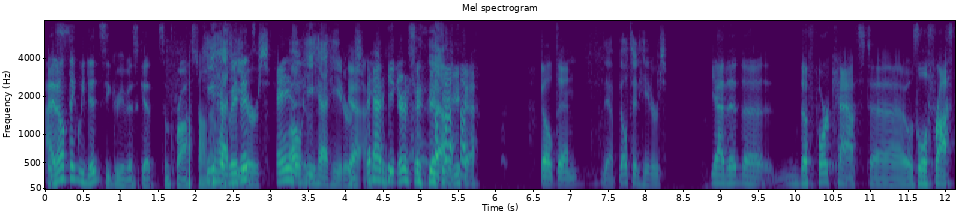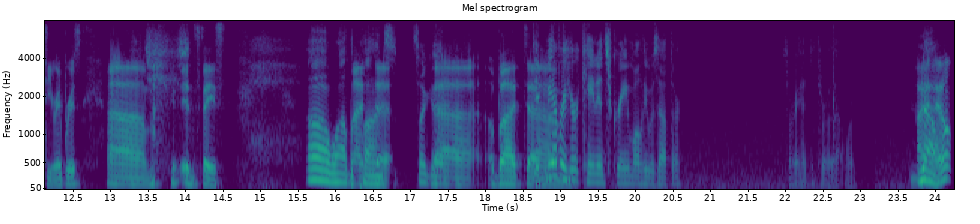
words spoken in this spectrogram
I don't think we did see Grievous get some frost on He him. had we heaters. Kanan. Oh, he had heaters. Yeah. they had heaters. Yeah. yeah. built in. Yeah, built-in heaters. Yeah, the the the forecast uh, was a little frosty, right, Bruce? Um, in space. Oh, wow, the But, uh, puns. so good. Uh, but Did we ever um, hear Kanan scream while he was out there? Sorry, I had to throw that one. I, No. I don't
